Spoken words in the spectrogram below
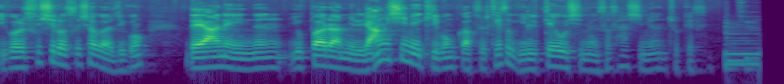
이걸 수시로 쓰셔가지고 내 안에 있는 육바라밀 양심의 기본값을 계속 일깨우시면서 사시면 좋겠습니다.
